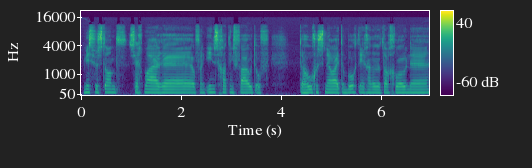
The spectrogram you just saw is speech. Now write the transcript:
misverstand, zeg maar, uh, of een inschattingsfout of de hoge snelheid een bocht ingaan, dat het dan gewoon uh,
